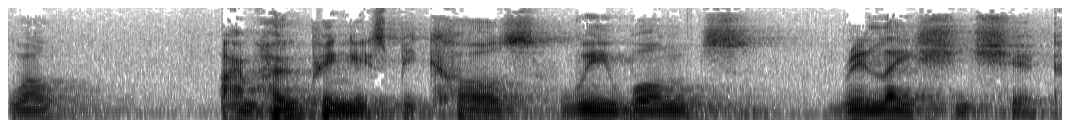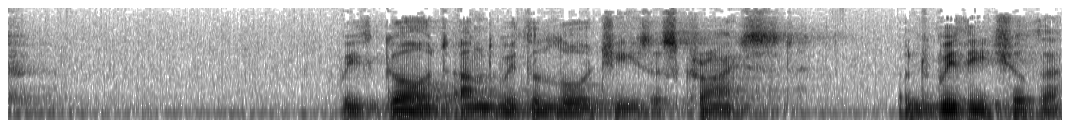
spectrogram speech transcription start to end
Well, I'm hoping it's because we want relationship with God and with the Lord Jesus Christ. And with each other,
